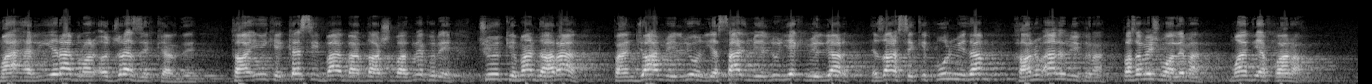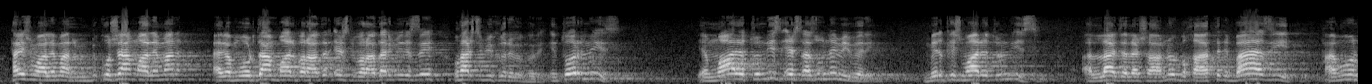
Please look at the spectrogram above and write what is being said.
مهریه را برای اجرت ذکر کرده. تا اینکه کسی بعد برداشت باید نکنه چون که من دارم 50 میلیون یا 100 میلیون یک میلیارد هزار سکه پول میدم خانم عقد می‌کنه. پس همش مال من. من دی افغانا هرش مال من. بکشم مال من؟ اگر مردم مال برادر ارث برادر می‌رسه و هر چی می‌کنه بکنه. اینطور نیست. یا مالتون نیست ارث از اون نمی‌بری. ملکش مالتون نیست. الله جل شانو بخاطر بعضی همون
